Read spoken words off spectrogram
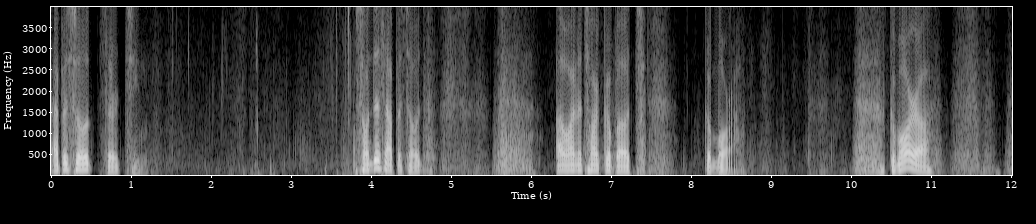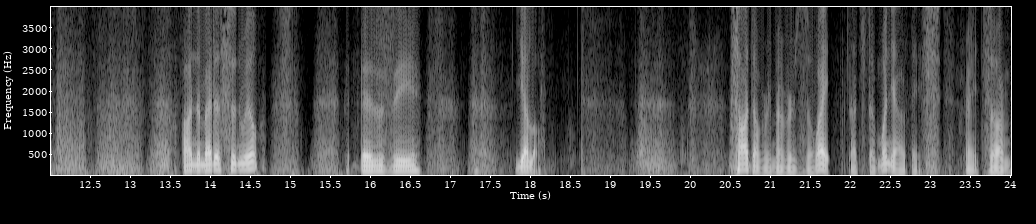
episode 13. So, in this episode, I want to talk about Gomorrah. Gomorrah on the medicine wheel is the yellow. Sodom, remembers the white. That's the Munya race, right? So I'm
